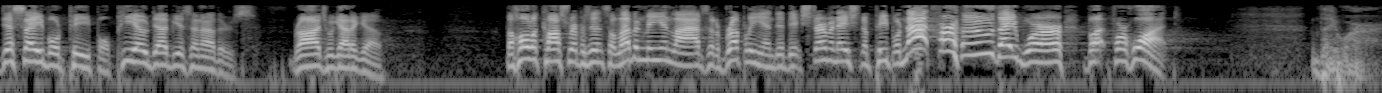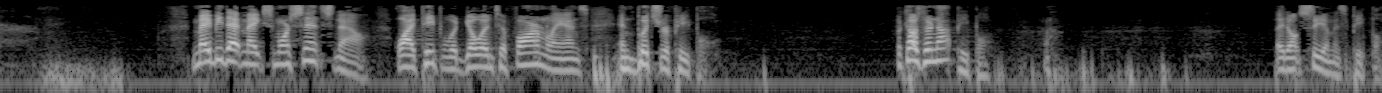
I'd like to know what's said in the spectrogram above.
Disabled people, POWs and others. Raj, we gotta go. The Holocaust represents 11 million lives that abruptly ended the extermination of people, not for who they were, but for what they were. Maybe that makes more sense now why people would go into farmlands and butcher people. Because they're not people. They don't see them as people.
